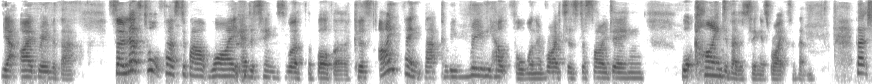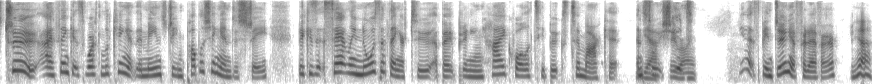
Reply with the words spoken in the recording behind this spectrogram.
yeah, I agree with that. So let's talk first about why editing's worth the bother, because I think that can be really helpful when a writer's deciding what kind of editing is right for them. That's true. I think it's worth looking at the mainstream publishing industry because it certainly knows a thing or two about bringing high quality books to market. And so it should. right. Yeah, it's been doing it forever. Yeah.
